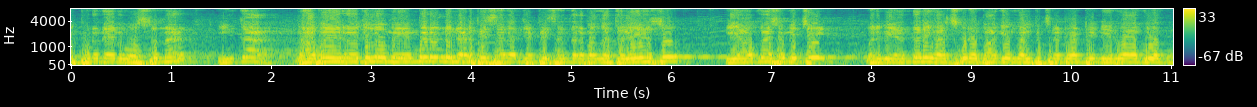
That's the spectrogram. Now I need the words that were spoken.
ఎప్పుడు నేను వస్తున్నా. ఇంకా రాబోయే రోజుల్లో మీ ఎంబడి నడిపిస్తానని చెప్పి సందర్భంగా తెలియజేస్తూ ఈ అవకాశం ఇచ్చి మరి మీ అందరినీ కలుసుకునే భాగ్యం కల్పించినటువంటి నిర్వాహకులకు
